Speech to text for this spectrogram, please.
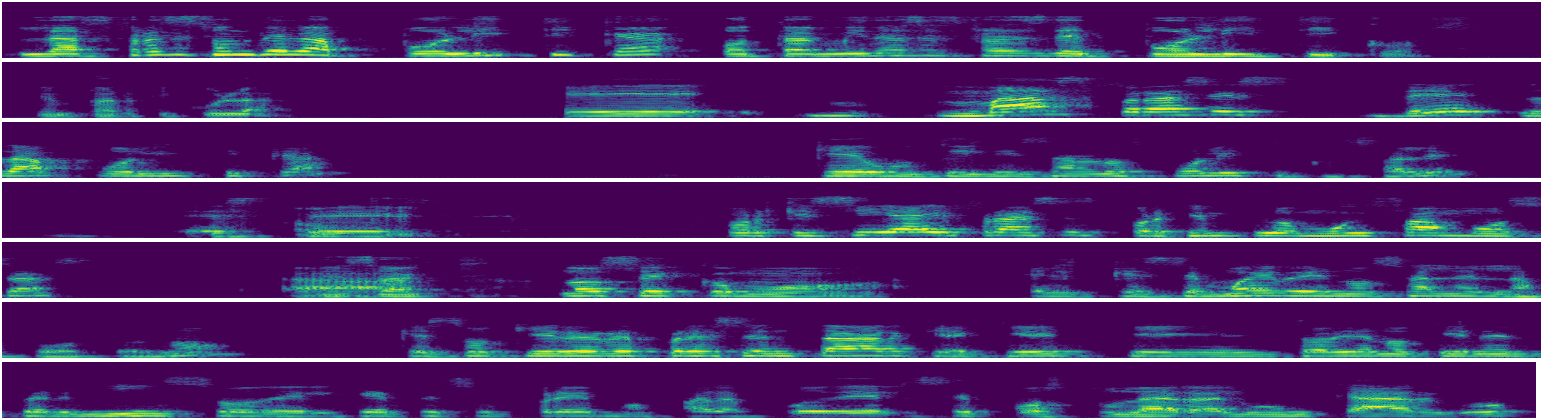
¿las frases son de la política o también haces frases de políticos en particular? Eh, más frases de la política que utilizan los políticos, ¿sale? Este, Porque sí hay frases, por ejemplo, muy famosas. Ah, Exacto. no sé, como el que se mueve no sale en la foto, ¿no? Que eso quiere representar que aquel que todavía no tiene el permiso del jefe supremo para poderse postular algún cargo,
